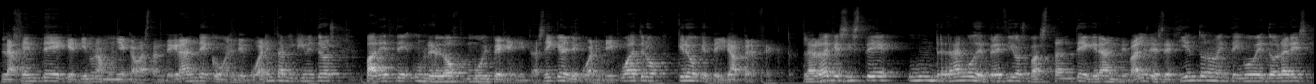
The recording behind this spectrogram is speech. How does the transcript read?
la gente que tiene una muñeca bastante grande, con el de 40 milímetros, parece un reloj muy pequeñito. Así que el de 44 creo que te irá perfecto. La verdad que existe un rango de precios bastante grande, ¿vale? Desde 199 dólares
